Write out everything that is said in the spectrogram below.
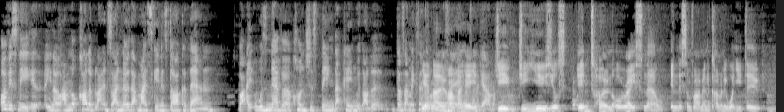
obviously, it, you know, I'm not colorblind, so I know that my skin is darker then, but it was never a conscious thing that came with other. Does that make sense? Yeah, no, I'm I, trying to say? I I'm hear you. to get at my- Do you do you use your skin tone or race now in this environment and currently what you do mm.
